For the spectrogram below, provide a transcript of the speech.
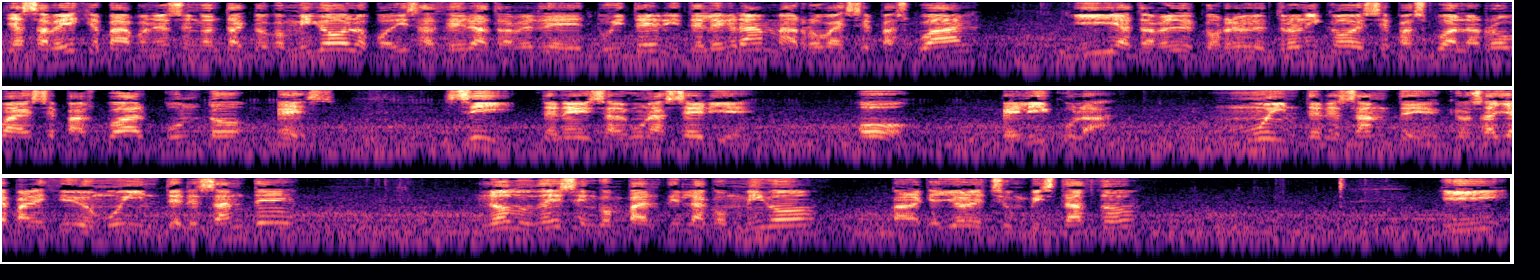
ya sabéis que para poneros en contacto conmigo lo podéis hacer a través de Twitter y Telegram, arroba spascual, y a través del correo electrónico spascual arroba spascual.es. Si tenéis alguna serie o película muy interesante, que os haya parecido muy interesante, no dudéis en compartirla conmigo para que yo le eche un vistazo y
